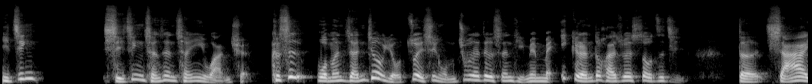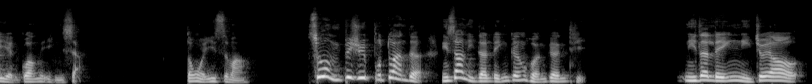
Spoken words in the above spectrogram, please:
已经洗净、成圣、称义、完全，可是我们仍旧有罪性。我们住在这个身体里面，每一个人都还是会受自己的狭隘眼光影响，懂我意思吗？所以，我们必须不断的，你知道，你的灵跟魂跟体，你的灵，你就要。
